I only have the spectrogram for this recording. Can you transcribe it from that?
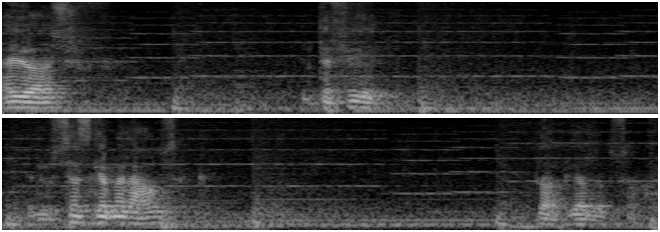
أيوه يا أشرف. أنت فين؟ الأستاذ جمال عاوزك. طب يلا بسرعة.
